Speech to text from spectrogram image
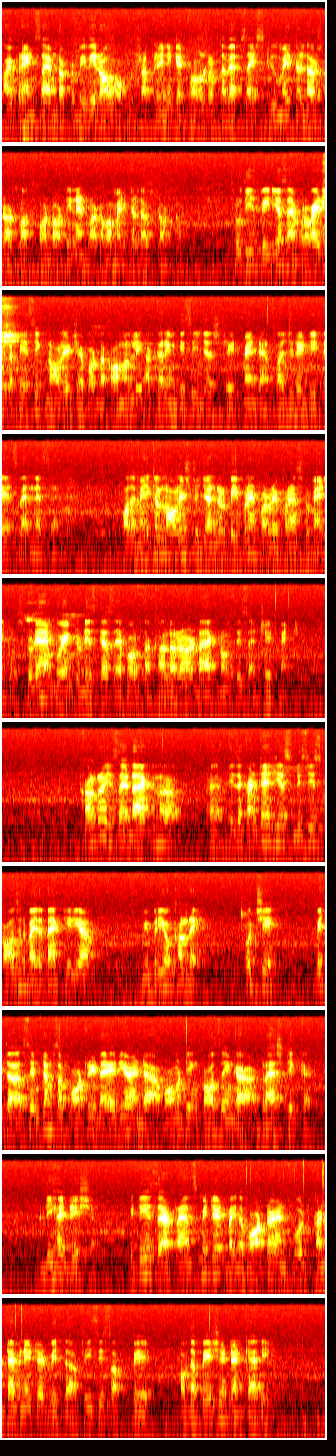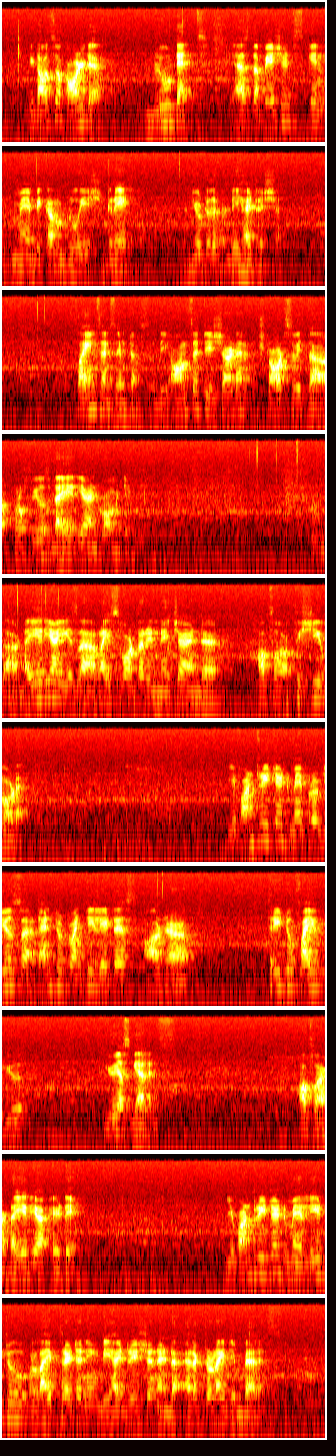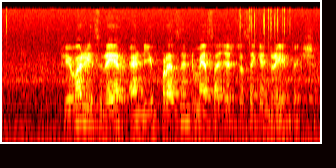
Hi friends, I am Dr. B.V. Rao of Usha Clinic and founder of the websites qmedicaldoubts.blogspot.in and raghavamedicaldoubts.com. Through these videos, I am providing the basic knowledge about the commonly occurring diseases, treatment and surgery details where necessary. For the medical knowledge to general people and for reference to medicals. Today I am going to discuss about the cholera diagnosis and treatment. Cholera is a diagno- uh, is a contagious disease caused by the bacteria Vibrio cholerae, which with uh, symptoms of watery diarrhea and uh, vomiting causing uh, drastic dehydration. It is uh, transmitted by the water and food contaminated with the feces of, of the patient and carrier. It also called blue death as the patient's skin may become bluish gray due to the dehydration. Signs and symptoms. The onset is sudden, starts with uh, profuse diarrhea and vomiting. The diarrhea is uh, rice water in nature and uh, of fishy odor. If untreated, may produce uh, 10 to 20 liters or uh, 3 to 5 U- US gallons of diarrhea a day. If untreated, may lead to life-threatening dehydration and electrolyte imbalance. Fever is rare and if present may suggest a secondary infection.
